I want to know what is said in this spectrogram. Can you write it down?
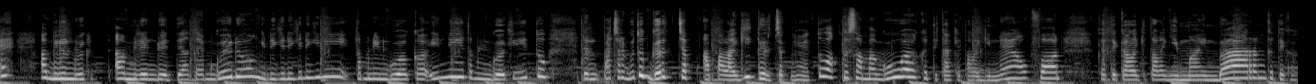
eh ambilin duit ambilin duit di ATM gue dong gini gini gini gini. Temenin gue ke ini temenin gue ke itu. Dan pacar gue tuh gercep apalagi gercepnya itu waktu sama gue. Ketika kita lagi nelpon ketika kita lagi main bareng ketika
